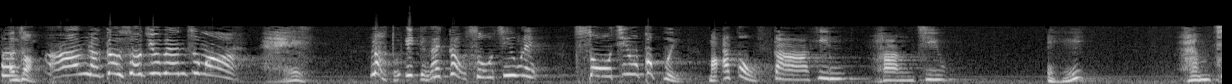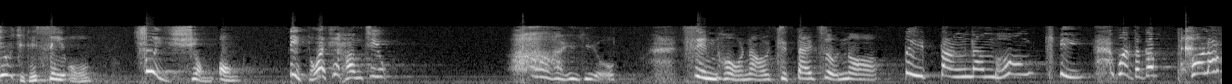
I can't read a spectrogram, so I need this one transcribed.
安怎？啊，那到苏州要安怎啊？嘿，那就一定要到苏州呢。苏州国贵嘛，还有嘉兴、杭州。诶，杭州一个西湖最上旺，你都爱去杭州。哎呦，真好闹一台船哦，对东南风去，我得个破了。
